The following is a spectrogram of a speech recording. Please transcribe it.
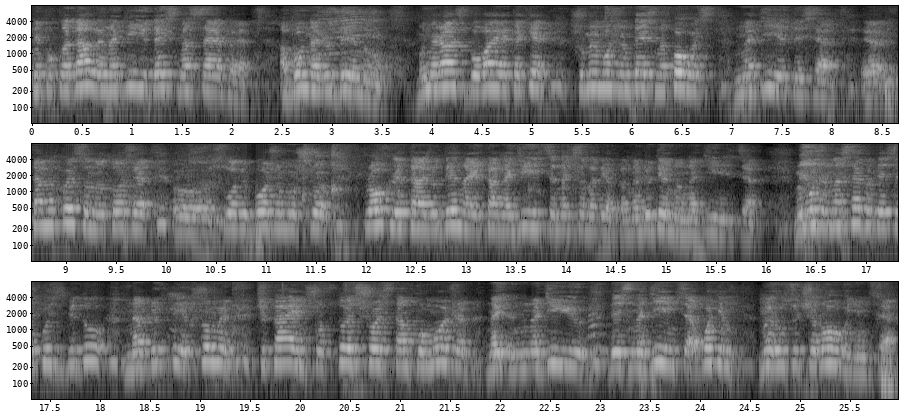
не покладали надію десь на себе або на людину. Бо не раз буває таке, що ми можемо десь на когось надіятися. Е, І там написано теж о, в Слові Божому, що проклята людина, яка надіється на чоловіка, на людину надіється. Ми можемо на себе десь якусь біду навлекти. Якщо ми чекаємо, що хтось щось там поможе, на- надією десь надіємося, а потім ми розочаровуємося.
